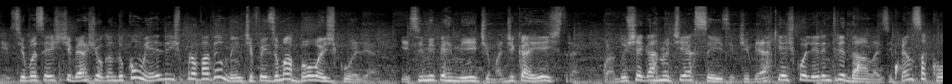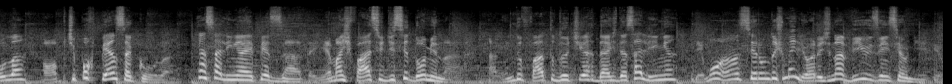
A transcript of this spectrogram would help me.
E se você estiver jogando com eles, provavelmente fez uma boa escolha. E se me permite uma dica extra, quando chegar no Tier 6 e tiver que escolher entre Dallas e Pensacola, opte por Pensacola. Essa linha é pesada e é mais fácil de se dominar, além do fato do Tier 10 dessa linha, Demoan ser um dos melhores navios em seu nível.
